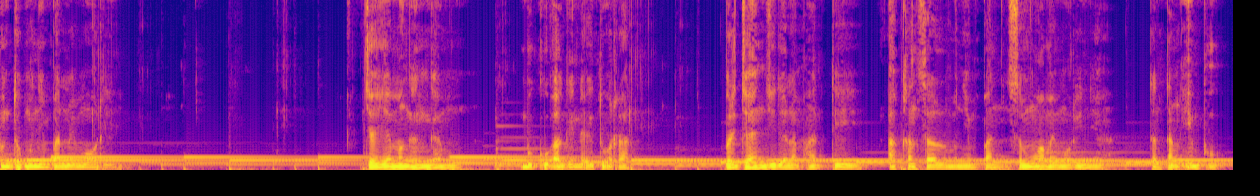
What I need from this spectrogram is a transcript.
Untuk menyimpan memori. Jaya menggenggam buku agenda itu erat. Berjanji dalam hati akan selalu menyimpan semua memorinya tentang ibu.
